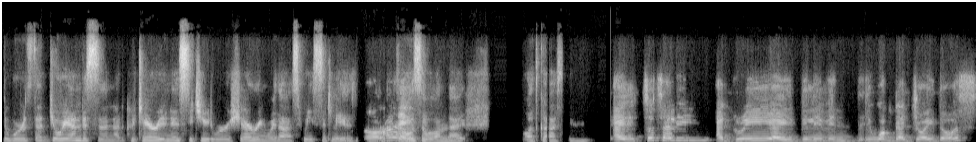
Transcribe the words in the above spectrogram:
the words that Joy Anderson at Criterion Institute were sharing with us recently. All right. Also on the podcast. I totally agree. I believe in the work that Joy does.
